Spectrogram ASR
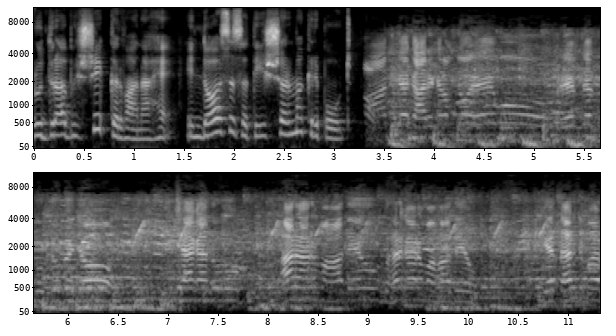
रुद्राभिषेक करवाना है। इंदौर से सतीश शर्मा की रिपोर्ट। आज का कार्यक्रम जो है वो प्रेमचंद गुड्डू के जो इच्छा का अनुरूप हर हर महादेव घर घर महादेव। ये तर्ज पर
